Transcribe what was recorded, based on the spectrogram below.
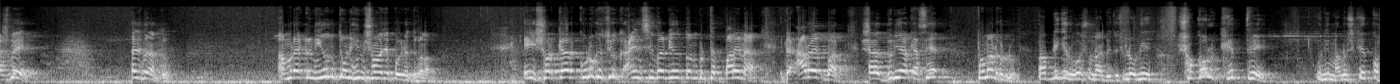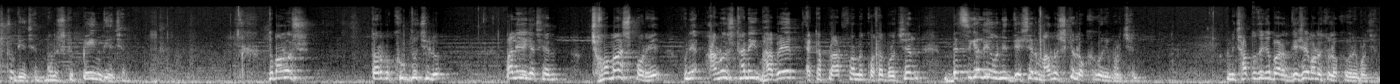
আসবে? আসবে না তো। আমরা একটা নিয়ন্ত্রণহীন সমাজে পরিণত হলাম। এই সরকার কোনো কিছু আইন শৃঙ্খলা নিয়ন্ত্রণ করতে পারে না। এটা আরও একবার সারা দুনিয়ার কাছে প্রমাণ হলো। পাবলিকের রোষ ওনার ছিল। উনি সকল ক্ষেত্রে উনি মানুষকে কষ্ট দিয়েছেন, মানুষকে পেইন দিয়েছেন। তো মানুষ তার উপর ক্ষুব্ধ ছিল। পালিয়ে গেছেন। ছ মাস পরে উনি আনুষ্ঠানিকভাবে একটা প্ল্যাটফর্মে কথা বলছেন। বেসিক্যালি উনি দেশের মানুষকে লক্ষ্য করে বলছেন। উনি ছাত্র থেকে দেশের মানুষকে লক্ষ্য করে বলছেন।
